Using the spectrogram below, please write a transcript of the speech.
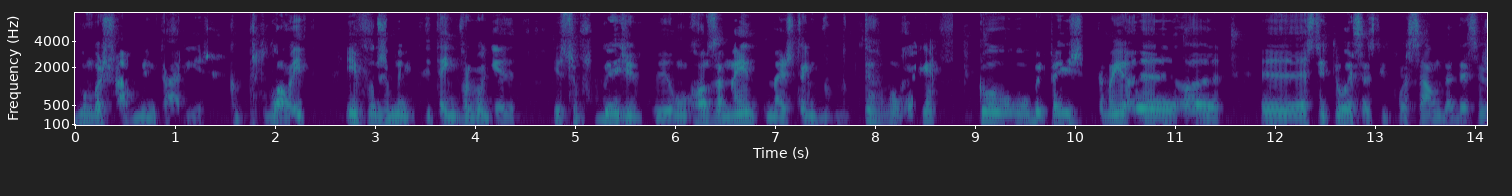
bombas fragmentárias, que Portugal, inf- infelizmente, tem vergonha. Eu sou português honrosamente, mas tenho vergonha que o, o meu país também eh, eh, eh, aceitou essa situação da, dessas,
